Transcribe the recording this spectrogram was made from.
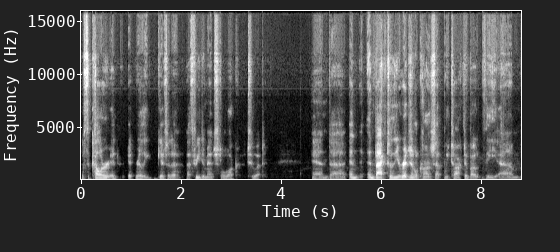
with the color, it, it really gives it a, a three dimensional look to it. And uh, and and back to the original concept we talked about the um,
